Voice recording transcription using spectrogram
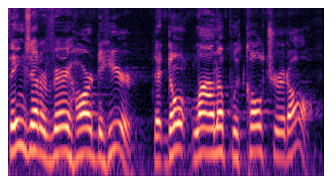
Things that are very hard to hear, that don't line up with culture at all.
